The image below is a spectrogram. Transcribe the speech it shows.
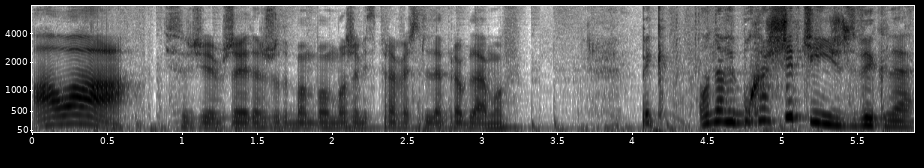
Ała! Nie sądziłem, że jeden rzut bombą może mi sprawiać tyle problemów. Pyk! Ona wybucha szybciej niż zwykle!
